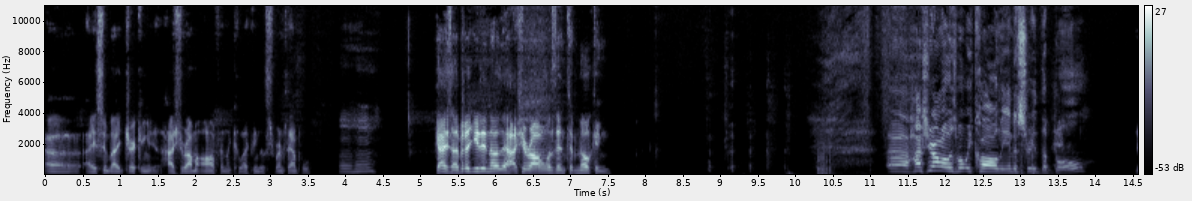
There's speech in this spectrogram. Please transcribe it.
Uh, I assume by jerking Hashirama off and like collecting the sperm sample. Mm-hmm. Guys, I bet you didn't know that Hashirama was into milking. Uh, Hashirama was what we call in the industry the bull,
